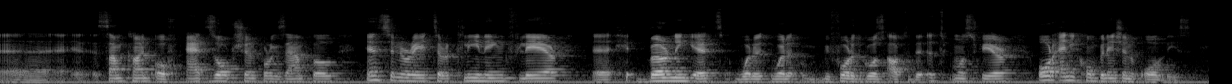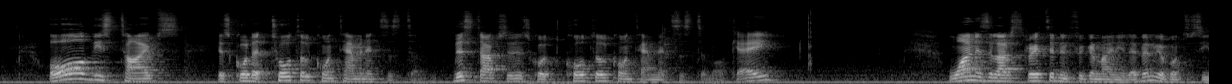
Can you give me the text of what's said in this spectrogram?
uh, some kind of adsorption, for example, incinerator, cleaning, flare, uh, burning it, what it, what it, before it goes out to the atmosphere, or any combination of all these. All these types is called a total contaminant system. This type of system is called total contaminant system, okay? One is illustrated in figure 911. We are going to see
